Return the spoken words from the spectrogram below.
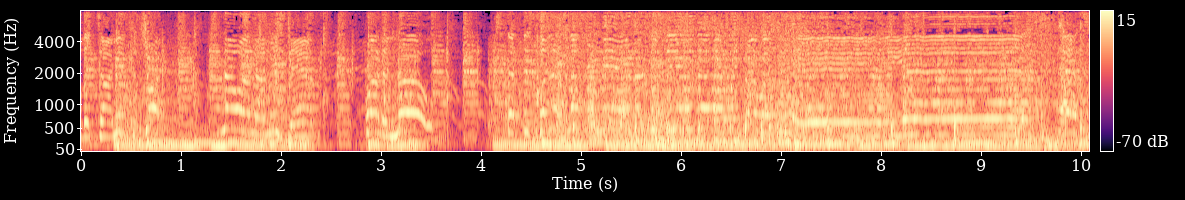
the time. It's a what I know. That this one is not for me. The I. That's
